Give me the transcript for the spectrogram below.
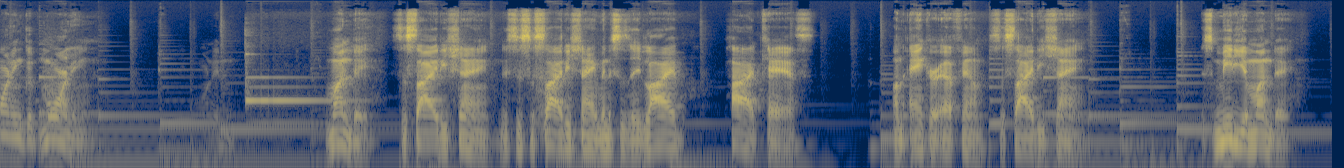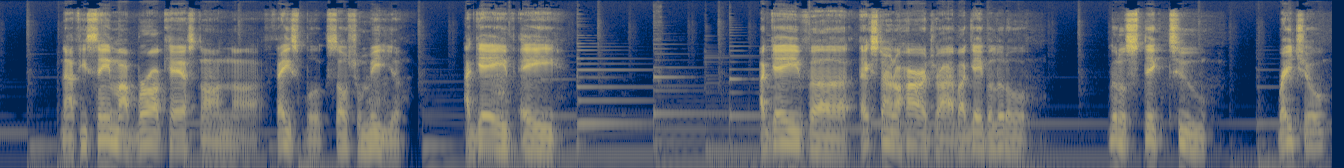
morning, good morning. Good morning, Monday, Society Shame. This is Society Shame, and this is a live podcast on Anchor FM, Society Shame. It's Media Monday. Now, if you've seen my broadcast on uh, Facebook, social media, I gave a I gave uh, external hard drive. I gave a little little stick to Rachel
